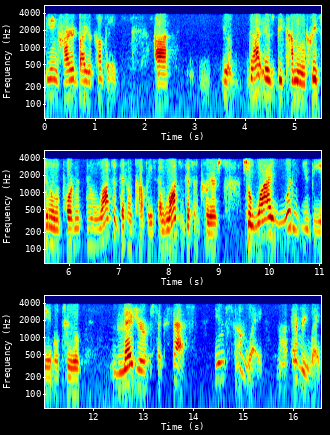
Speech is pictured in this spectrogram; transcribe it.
being hired by your company, uh, you know, that is becoming increasingly important in lots of different companies and lots of different careers. So why wouldn't you be able to measure success in some way, not every way,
